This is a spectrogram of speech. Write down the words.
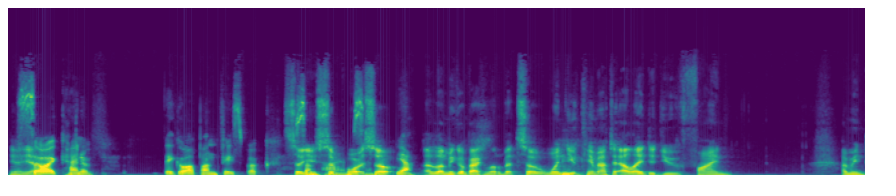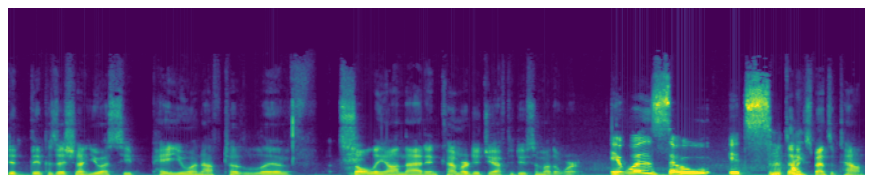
yeah, yeah. So I kind of they go up on Facebook. So you support. sometimes, So yeah. uh, let me go back a little bit. So when you came out to LA, did you find? I mean, did the position at USC pay you enough to live solely on that income, or did you have to do some other work? It was so it's it's an I- expensive town.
